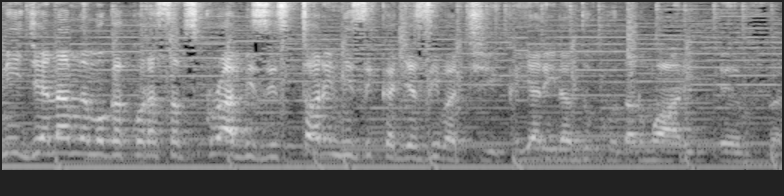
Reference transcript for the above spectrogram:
N'igihe namwe mugakora subscribe izi story ntizikajye zibacika. Yari iradukunda ntwari eva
